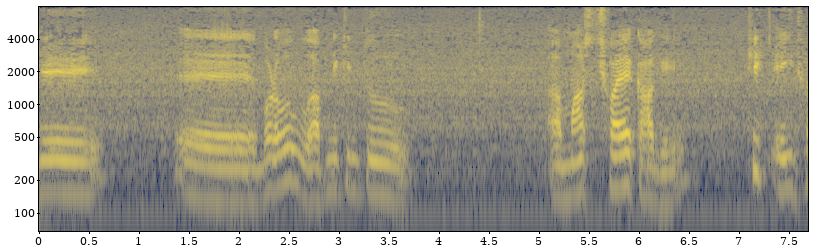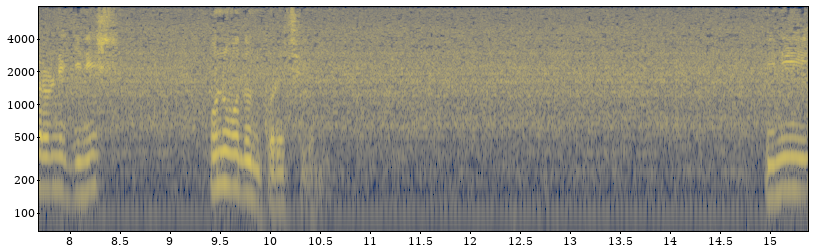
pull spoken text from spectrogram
যে বড়বাবু, আপনি কিন্তু মাস ছয়েক আগে ঠিক এই ধরনের জিনিস অনুমোদন করেছিলেন। তিনি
